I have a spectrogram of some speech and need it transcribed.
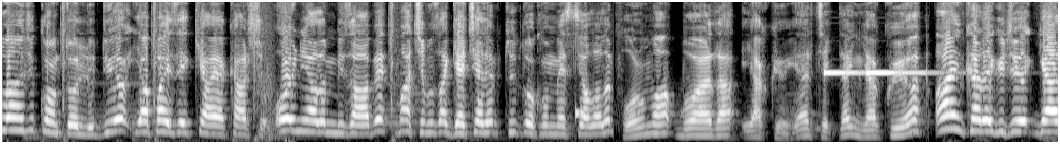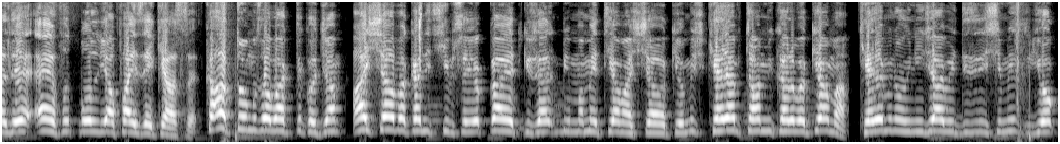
Kullanıcı kontrollü diyor. Yapay zekaya karşı oynayalım biz abi. Maçımıza geçelim. Türk Messi alalım. Forma bu arada yakıyor. Gerçekten yakıyor. Ankara gücü geldi. E-futbol yapay zekası. Kadromuza baktık hocam. Aşağı bakan hiç kimse yok. Gayet güzel. Bir Mehmet Yam aşağı bakıyormuş. Kerem tam yukarı bakıyor ama Kerem'in oynayacağı bir dizilişimiz yok.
